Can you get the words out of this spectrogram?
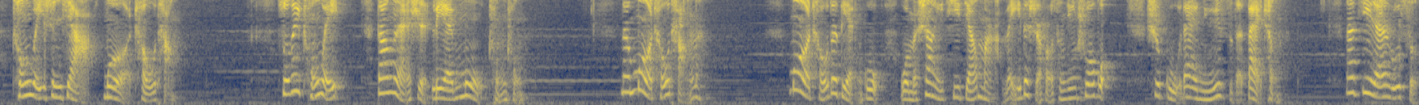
“重围深下莫愁堂”。所谓重围，当然是帘幕重重。那莫愁堂呢？莫愁的典故，我们上一期讲马嵬的时候曾经说过，是古代女子的代称。那既然如此，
